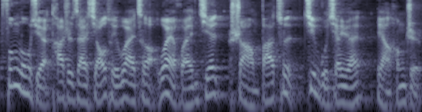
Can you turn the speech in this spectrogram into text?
丰隆穴，它是在小腿外侧外环尖上八寸，胫骨前缘两横指。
